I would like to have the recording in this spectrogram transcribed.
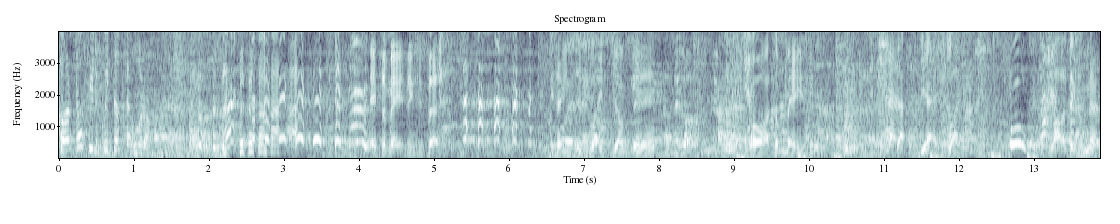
Cortocircuito seguro. It's amazing, she said. Saying just like jump in it. Oh, that's amazing. That, yeah, it's like woo, a lot of things in there.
